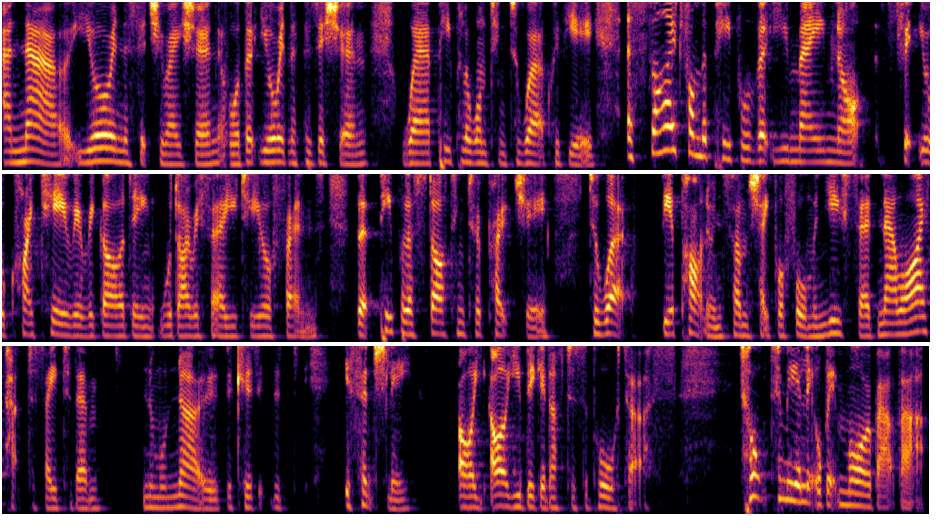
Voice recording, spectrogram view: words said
And now you're in the situation or that you're in the position where people are wanting to work with you. Aside from the people that you may not fit your criteria regarding would I refer you to your friends, but people are starting to approach you to work, be a partner in some shape or form. And you've said, now I've had to say to them, no, no, because essentially, are, are you big enough to support us? Talk to me a little bit more about that.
